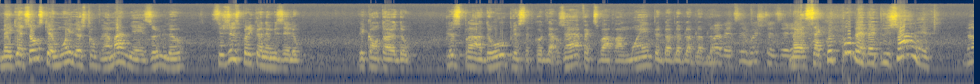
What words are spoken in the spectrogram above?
Mais quelque chose que moi, là, je trouve vraiment niaiseux, là, c'est juste pour économiser l'eau. Les compteurs d'eau. Plus tu prends d'eau, plus ça te coûte de l'argent, fait que tu vas en prendre moins, puis blablabla. Ouais, ben tu sais, moi je te dirais. Mais ça coûte pas ben, ben plus cher. Non,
